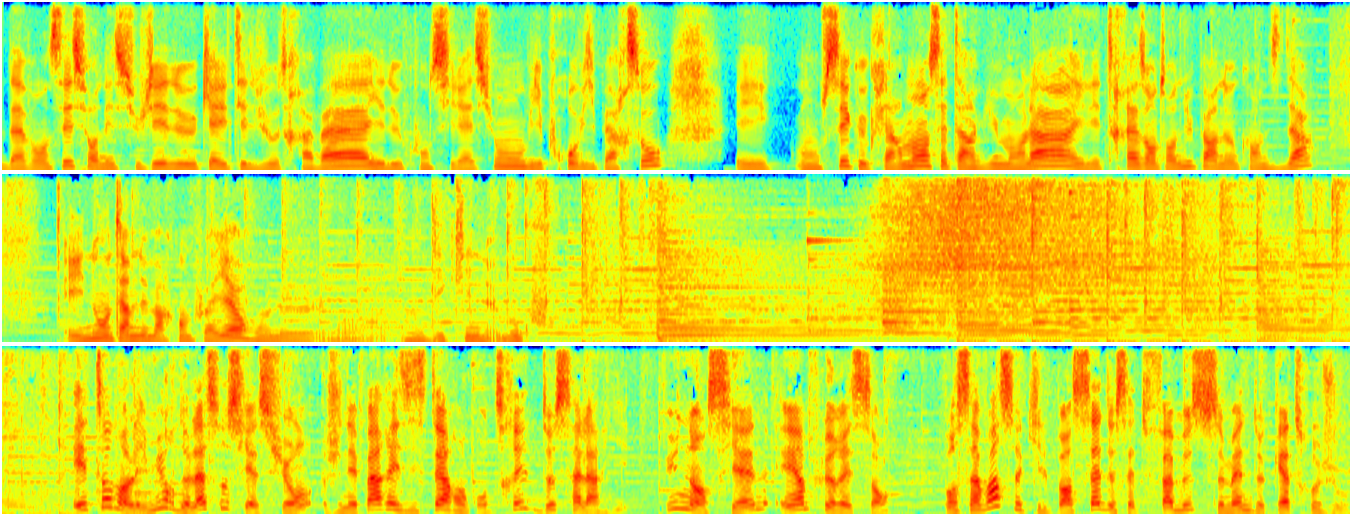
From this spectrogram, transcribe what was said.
d'avancer sur des sujets de qualité de vie au travail et de conciliation, vie pro, vie perso. Et on sait que clairement, cet argument-là, il est très entendu par nos candidats. Et nous, en termes de marque employeur, on le, on le décline beaucoup. Étant dans les murs de l'association, je n'ai pas résisté à rencontrer deux salariés, une ancienne et un plus récent, pour savoir ce qu'ils pensaient de cette fameuse semaine de 4 jours.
